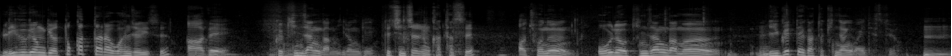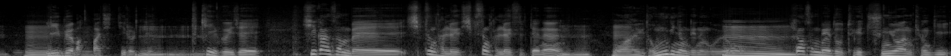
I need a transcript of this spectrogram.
리그 경기와 똑같다라고 한 적이 있어요? 아 네. 그 긴장감 이런 게. 근데 진짜 좀 같았어요? 아 저는 오히려 긴장감은 리그 때가 더 긴장이 많이 됐어요. 음. 음. 리그 막바지 이럴 때. 음, 음, 음. 특히 그 이제 희간 선배 10승 달려 10승 달려 있을 때는 음. 와 이거 너무 긴장되는 거예요. 음. 희간 선배도 되게 중요한 경기,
